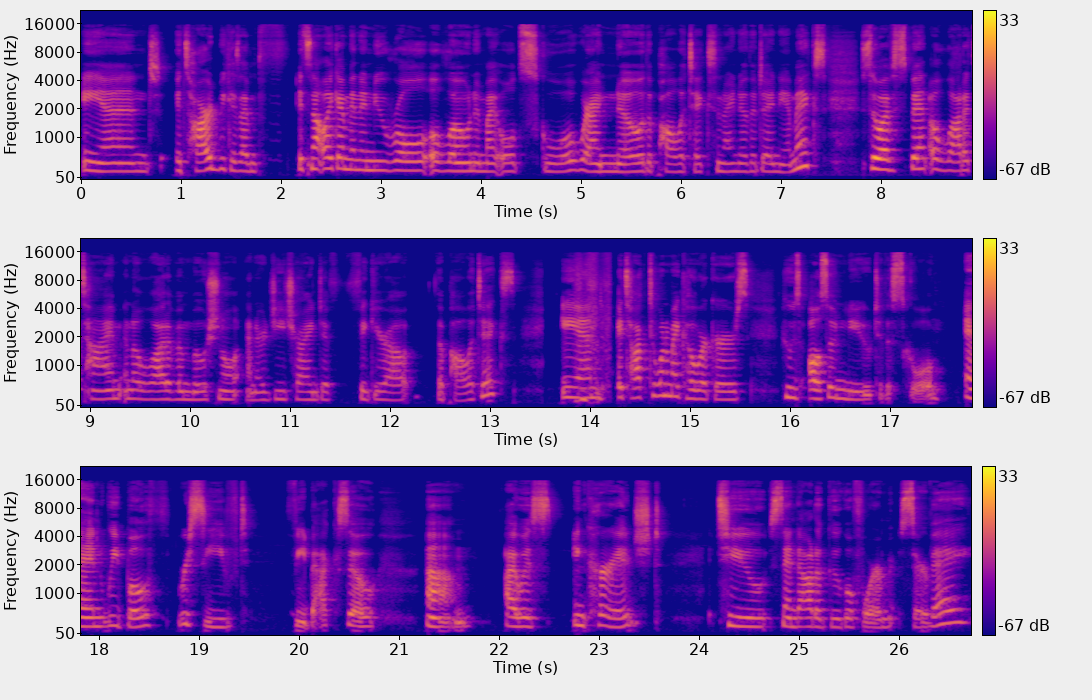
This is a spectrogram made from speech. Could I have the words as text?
And it's hard because I'm it's not like I'm in a new role alone in my old school where I know the politics and I know the dynamics. So I've spent a lot of time and a lot of emotional energy trying to figure out the politics. And I talked to one of my coworkers who's also new to the school, and we both received feedback. So um, I was encouraged to send out a Google form survey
